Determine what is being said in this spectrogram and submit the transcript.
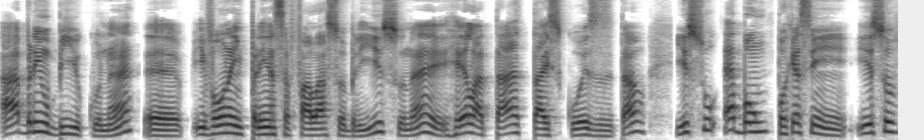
abrem o bico, né? É, e vão na imprensa falar sobre isso, né? Relatar tais coisas e tal, isso é bom, porque assim, isso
